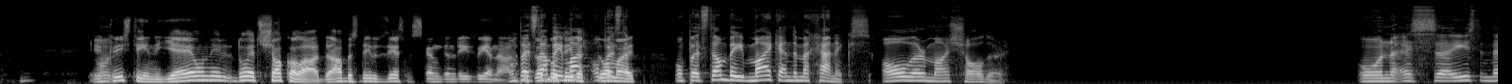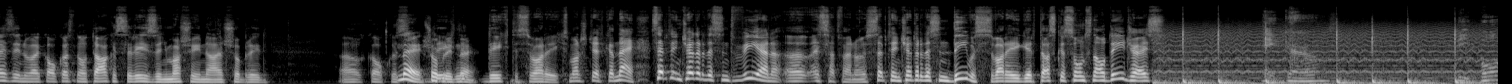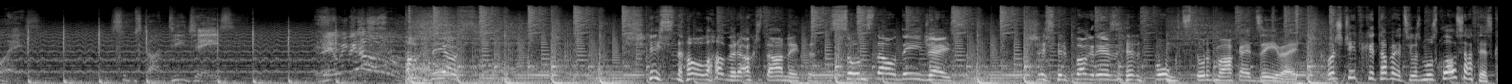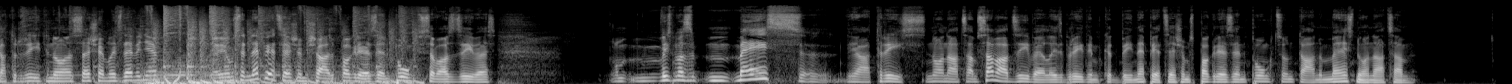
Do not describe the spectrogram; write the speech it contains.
Ir Un-. Kristīna Jē un ir dots šokolāde. Abas divas dziesmas skan gandrīz vienādi. Un pēc, tam bija, Ivet un, pēc domājat- tam, un pēc tam bija Mike and the Mechanics, Over My Shoulder. Un es eh, īsti nezinu, vai kaut kas no tā, kas ir izziņu mašīnā, ir šobrīd uh, kaut kas Nē, šobrīd dikti, dikti svarīgs. Man šķiet, ka nē. 7,41. Uh, es atvainojos, 7,42. Svarīgi ir tas, ka suns nav DJs. Hey girls, Dievs! Šis nav labi rakstānīts. Suns nav DJs. Šis ir pagrieziena punkts turpmākajai dzīvei. Man šķiet, ka tāpēc jūs mūs klausāties katru rītu no 6 līdz 9. Jo jums ir nepieciešami šādi pagrieziena punkti savā dzīvē. Vismaz mēs, jā, trīs, nonācām savā dzīvē līdz brīdim, kad bija nepieciešams pagrieziena punkts, un tā nu mēs nonācām,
